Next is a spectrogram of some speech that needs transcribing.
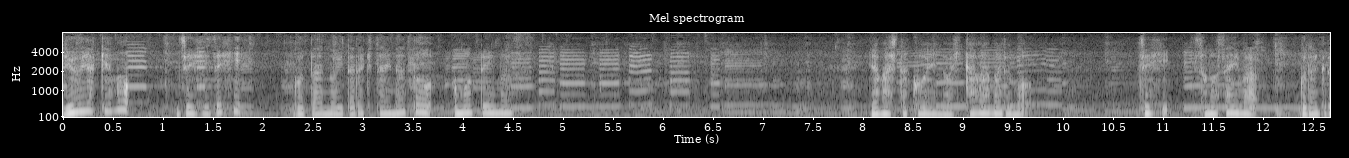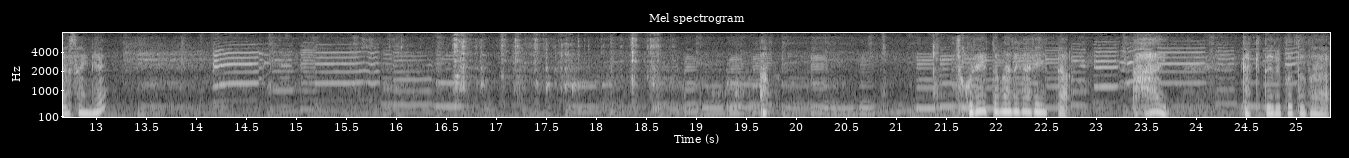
夕焼けもぜひぜひご堪能いただきたいなと思っています。山下公園の氷川丸もぜひその際はご覧くださいね。チョコレートマルガリータ。はい。カクテル言葉。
